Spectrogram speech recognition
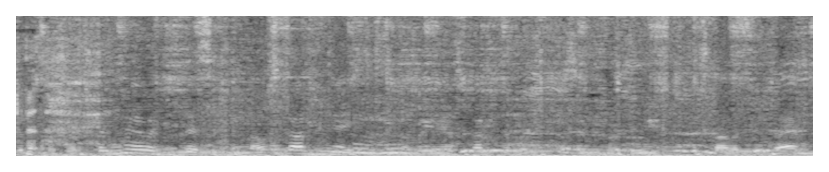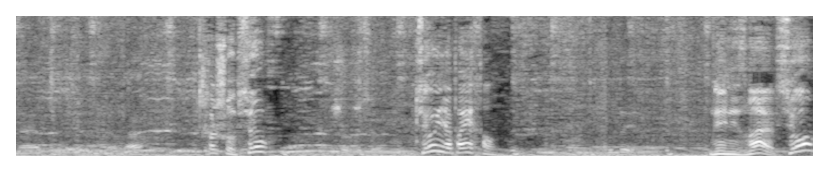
425 гривень, 10 днів на оскарження, і частина ви не оскаржите, ви самі розумієте, ставити де не буде, так? Хорошо, все, Що все? все, я поехал. Куди? Я не знаю, все.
